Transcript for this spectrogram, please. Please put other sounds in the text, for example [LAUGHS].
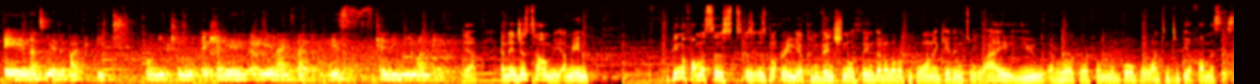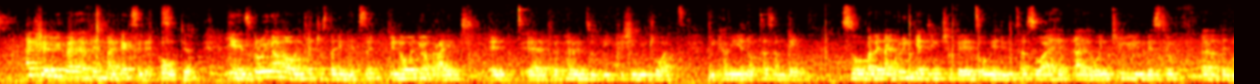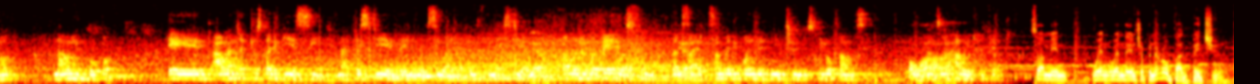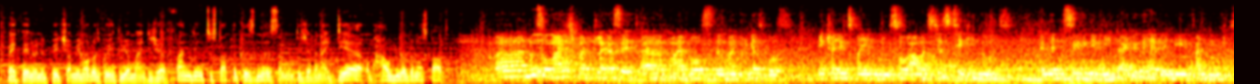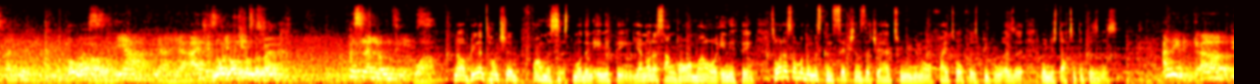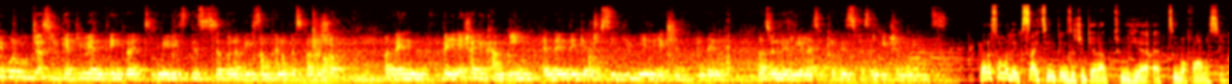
And that's where the bug bit for me to actually realize that this can be me one day. Yeah. And then just tell me, I mean, being a pharmacist is, is not really a conventional thing that a lot of people want to get into. Why you, a rural girl from Limpopo, wanting to be a pharmacist? Actually, that happened by accident. Oh, okay. Yes, growing up, I wanted to study medicine. You know, when you're bright and uh, the parents will be pushing you towards becoming a doctor someday. So, but then I couldn't get into Wits or Medunsa, so I had I went to University of uh, the North, now Limpopo, and I wanted to study BSc my first year, and then we'll see what happens the next year. Yeah. But when I got there, it was full. That's Yeah. why somebody pointed me to School of Pharmacy. Oh, That's how it happened. So, I mean, when, when the entrepreneurial bug bit you, back then when it bit you, I mean, what was going through your mind? Did you have funding to start the business? I mean, did you have an idea of how you were going to start? Uh, not so much, but like I said, uh, my boss, the, my previous boss, actually inspired me. So I was just taking notes and then saving a bit. I didn't have any funding to start with. Oh, wow. Yeah, yeah, yeah. I just No loans from the bank? Personal loans, yes. Wow. Now, being a township pharmacist more than anything, you're not a sangoma or anything. So, what are some of the misconceptions that you had to, you know, fight off as people as a, when you started the business? I think uh, people will just look at you and think that maybe this is still going to be some kind of a spaza shop. But then they actually come in and then they get to see you in action. And then that's when they realize, okay, this person actually means. What are some of the exciting things that you get up to here at Tibo Pharmacy?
